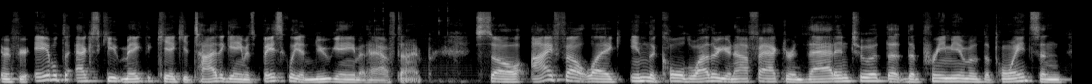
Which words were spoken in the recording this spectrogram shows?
if you're able to execute, make the kick, you tie the game. It's basically a new game at halftime. So I felt like in the cold weather, you're not factoring that into it, the the premium of the points, and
